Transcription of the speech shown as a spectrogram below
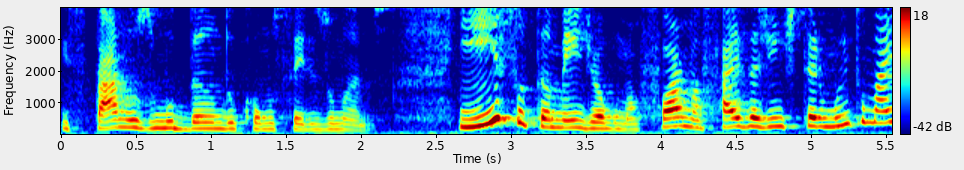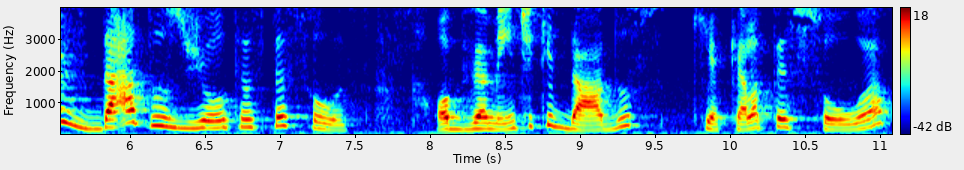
está nos mudando como seres humanos. E isso também, de alguma forma, faz a gente ter muito mais dados de outras pessoas. Obviamente que dados que aquela pessoa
